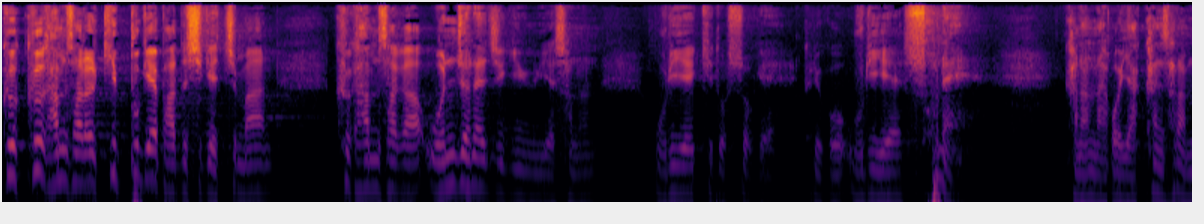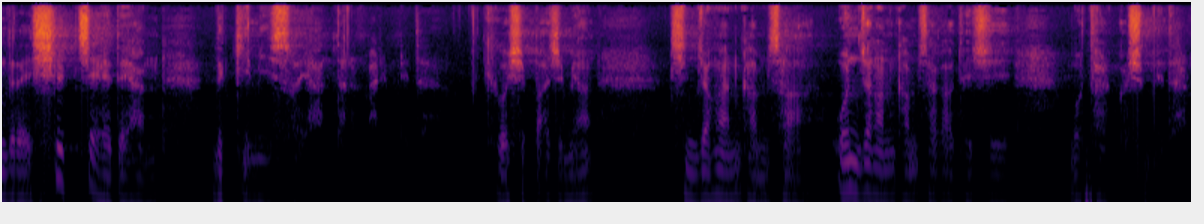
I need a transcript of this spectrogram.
그, 그 감사를 기쁘게 받으시겠지만 그 감사가 온전해지기 위해서는 우리의 기도 속에 그리고 우리의 손에 가난하고 약한 사람들의 실제에 대한 느낌이 있어야 한다는 말입니다. 그것이 빠지면 진정한 감사, 온전한 감사가 되지 못할 것입니다.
